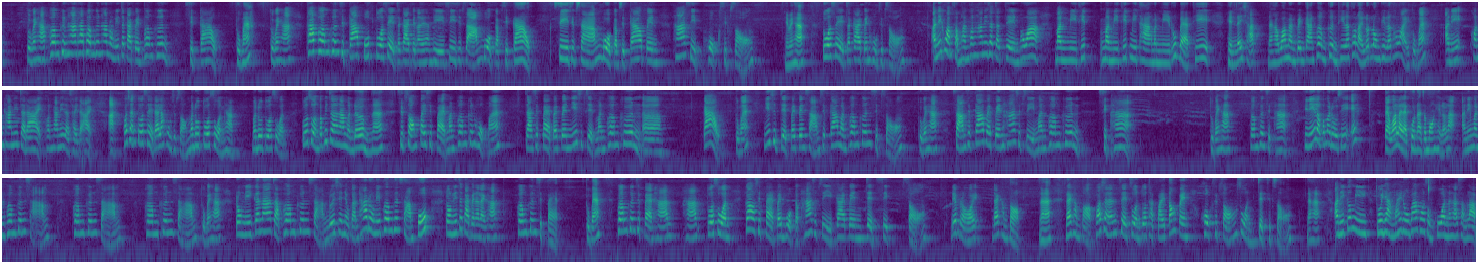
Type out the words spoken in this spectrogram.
ถูกไหมคะ เพิ่มขึ้น 5 ถ้าเพิ่มขึ้น 5 ตรงนี้จะกลายเป็นเพิ่มขึ้น 19 ถูกไหมถูกไหมคะ ถ้าเพิ่มขึ้น 19 ปุ๊บ ตัวเศษจะกลายเป็นอะไรทันที 43 บวกกับ 19 43 บวกกับ 19 เป็น 50 62 เห็นไหมคะ ตัวเศษจะกลายเป็น 62 อันนี้ความสัมพันธ์ค่อนข้างที่จะชัดเจน เพราะว่ามันมีทิศ มันมีทิศมีทางมันมีรูปแบบที่เห็นได้ชัดนะคะว่ามันเป็นการเพิ่มขึ้นทีละเท่าไหร่ลดลงทีละเท่าไหร่ถูกไหมอันนี้ค่อนข้างที่จะได้ค่อนข้างที่จะใช้ได้อะเพราะฉะนั้นตัวเศษได้ละ 62 มาดูตัวส่วนค่ะ มาดูตัวส่วน ตัวส่วนก็พิจารณาเหมือนเดิมนะ 12 ไป 18 มันเพิ่มขึ้น6ไหมจาก 18 ไปเป็น 27 มันเพิ่มขึ้นเอ่อ9ถูกไหม27 ไปเป็น 39 มันเพิ่มขึ้น 12 ถูกไหมคะ39 ไปเป็น 54 มันเพิ่มขึ้น 15 ถูกไหมคะ เพิ่มขึ้น 15 ทีนี้เราก็มาดูซิ เอ๊ะ แต่ว่าหลาย ๆ คนอาจจะมองเห็นแล้วล่ะ อันนี้มันเพิ่มขึ้น 3 เพิ่มขึ้น 3 เพิ่มขึ้น 3 ถูกไหมคะ ตรงนี้ก็น่าจะเพิ่มขึ้น 3 ด้วยเช่นเดียวกัน ถ้าตรงนี้เพิ่มขึ้น 3 ปุ๊บ ตรงนี้จะกลายเป็นอะไรคะ เพิ่มขึ้น 18 ถูกไหมเพิ่มขึ้น 18 หาหาตัวส่วนก็เอา18 ไปบวกกับ 54 กลายเป็น 72 เรียบร้อย ได้คำตอบ นะได้คำตอบ เพราะฉะนั้นเศษส่วนตัวถัดไปต้องเป็น 62 ส่วน 72 นะคะ อันนี้ก็มีตัวอย่างมาให้ดูบ้างพอสมควรนะคะสำหรับ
